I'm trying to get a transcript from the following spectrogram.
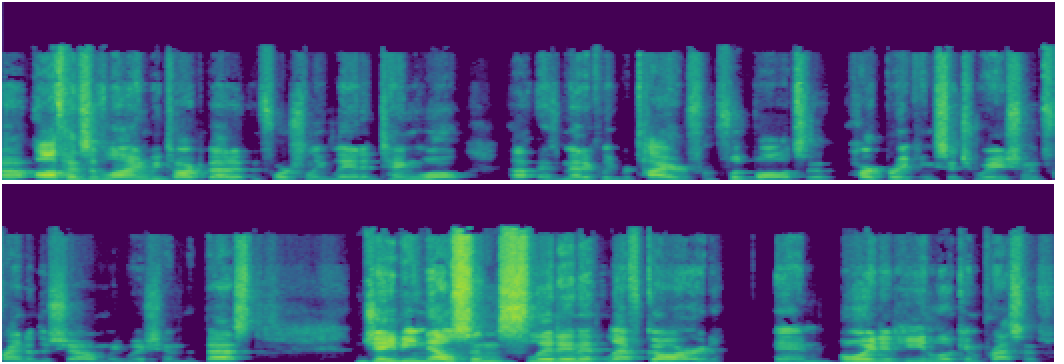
uh, offensive line, we talked about it. Unfortunately, Landon Tengwall uh, has medically retired from football. It's a heartbreaking situation. Friend of the show, and we wish him the best. JB Nelson slid in at left guard and boy did he look impressive.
